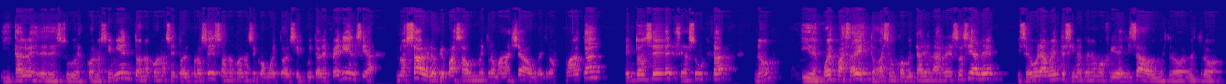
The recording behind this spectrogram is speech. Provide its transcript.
y tal vez desde su desconocimiento no conoce todo el proceso, no conoce cómo es todo el circuito de la experiencia, no sabe lo que pasa un metro más allá, un metro más acá, entonces se asusta, ¿no? Y después pasa esto, hace un comentario en las redes sociales y seguramente si no tenemos fidelizado nuestro, nuestro,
